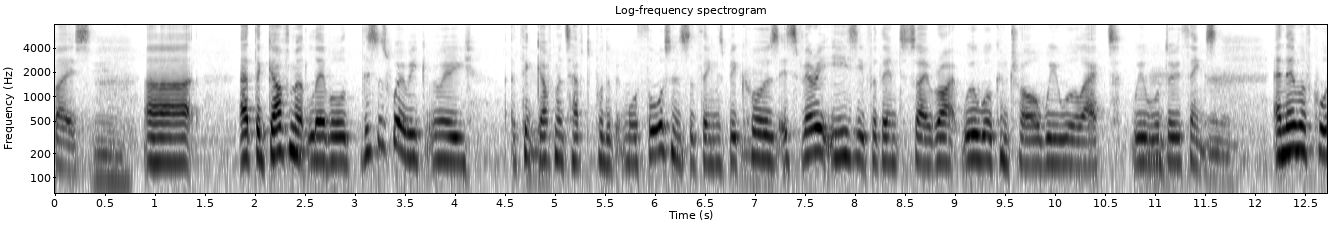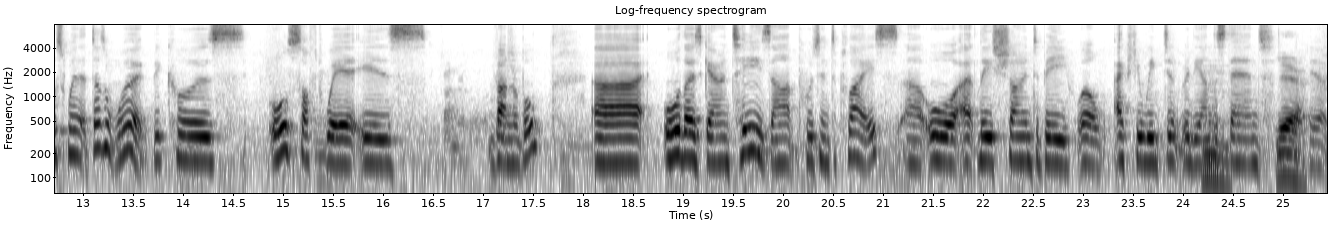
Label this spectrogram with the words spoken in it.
space. Mm. Uh, at the government level, this is where we, we I think governments have to put a bit more thought into things because it's very easy for them to say, right, we will control, we will act, we will do things. Mm. And then, of course, when it doesn't work, because all software is Vulnerable. vulnerable, uh, all those guarantees aren't put into place uh, or at least shown to be, well, actually we didn't really understand. Mm. Yeah. Yeah.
